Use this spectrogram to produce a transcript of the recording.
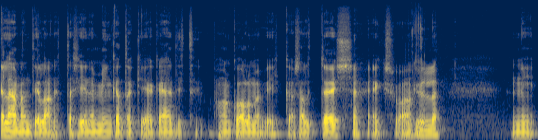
elämäntilannetta siinä, minkä takia käytit vain kolme viikkoa, sä olit töissä, eikö vaan? Kyllä. Niin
